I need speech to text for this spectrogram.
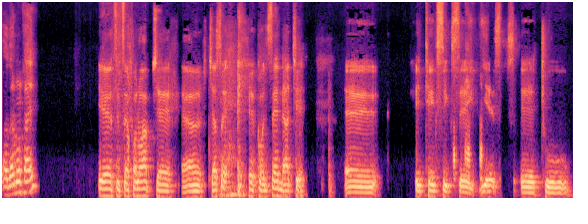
Honorable High. Yes, it's a follow-up, Chair. Uh, just a, a concern that uh, it takes six uh, years uh, to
